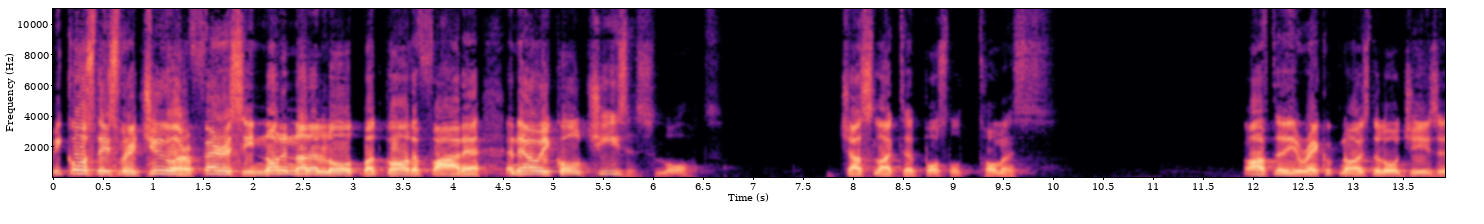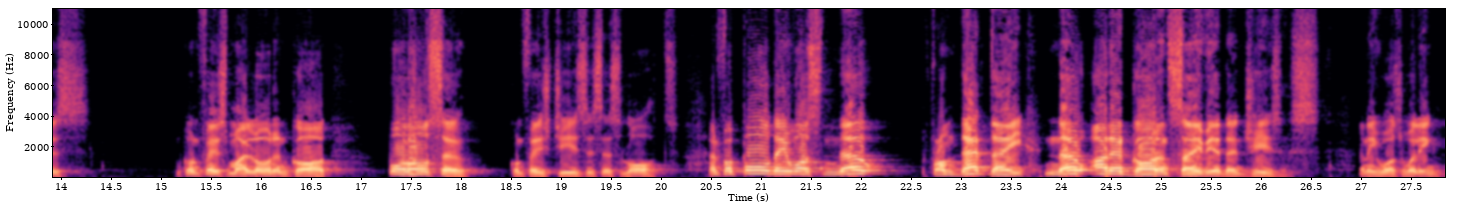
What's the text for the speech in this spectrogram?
Because there's for a Jew or a Pharisee not another Lord but God the Father, and now he called Jesus Lord. Just like the Apostle Thomas. After he recognized the Lord Jesus and confessed, My Lord and God, Paul also confessed Jesus as Lord. And for Paul, there was no from that day, no other God and Savior than Jesus. And he was willing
